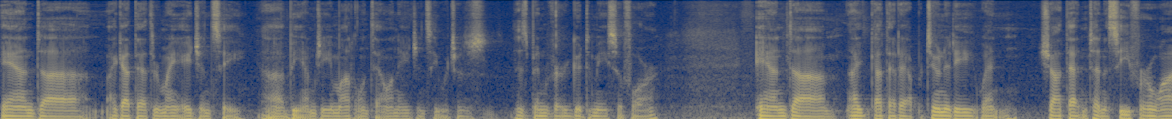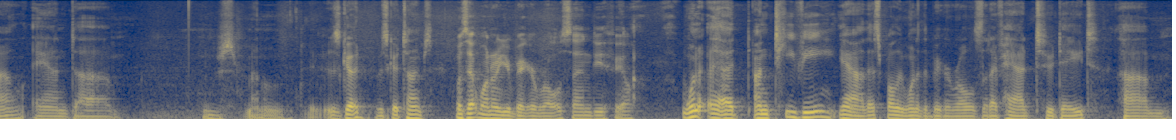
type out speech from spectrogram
and uh, I got that through my agency, uh, BMG Model and Talent Agency, which was has been very good to me so far. And um, I got that opportunity, went and shot that in Tennessee for a while, and uh, it, was, I don't, it was good. It was good times. Was that one of your bigger roles then? Do you feel? One uh, on TV, yeah, that's probably one of the bigger roles that I've had to date. Um,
